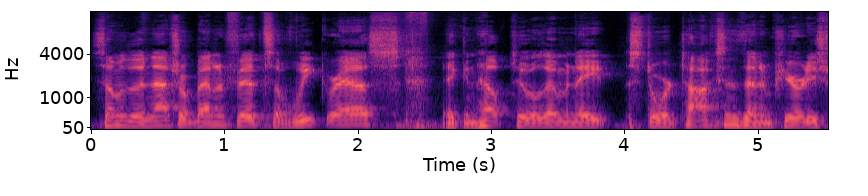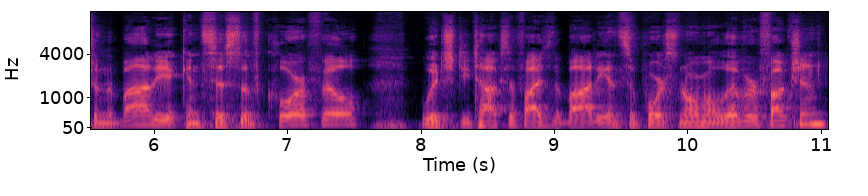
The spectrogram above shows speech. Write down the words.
Some of the natural benefits of wheatgrass it can help to eliminate stored toxins and impurities from the body. It consists of chlorophyll, which detoxifies the body and supports normal liver function.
